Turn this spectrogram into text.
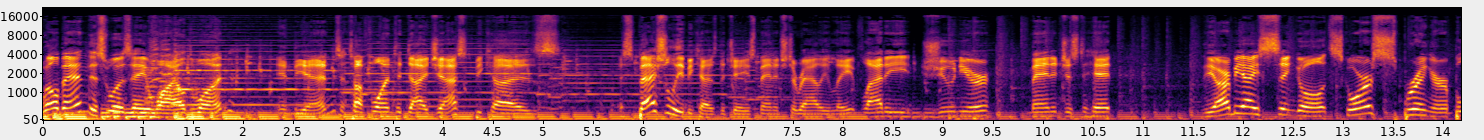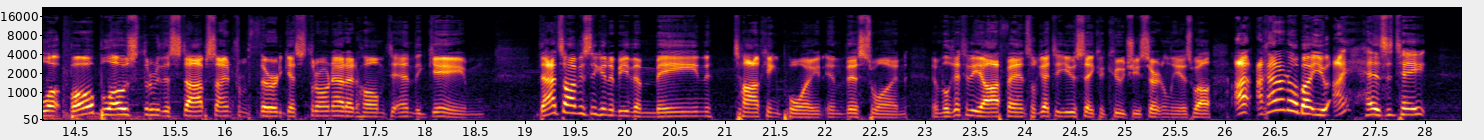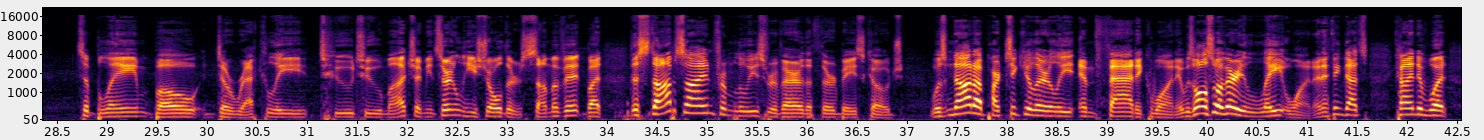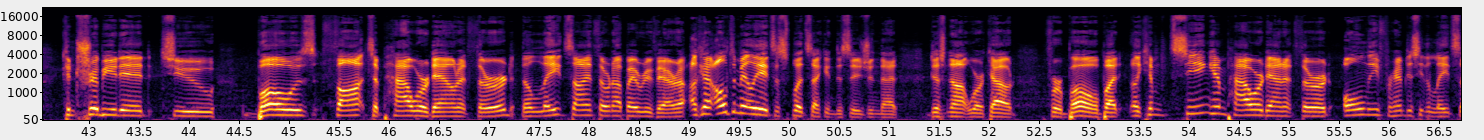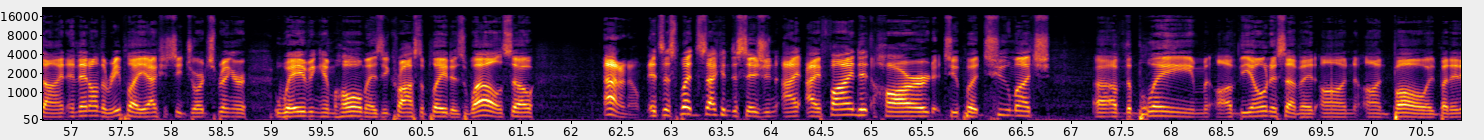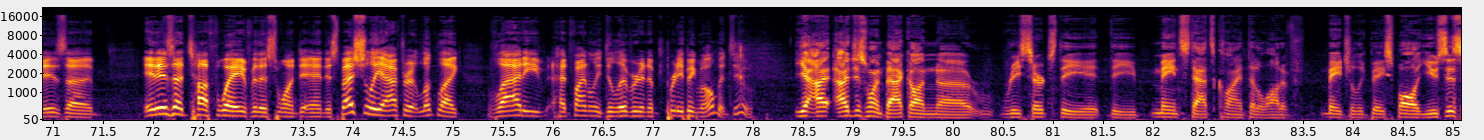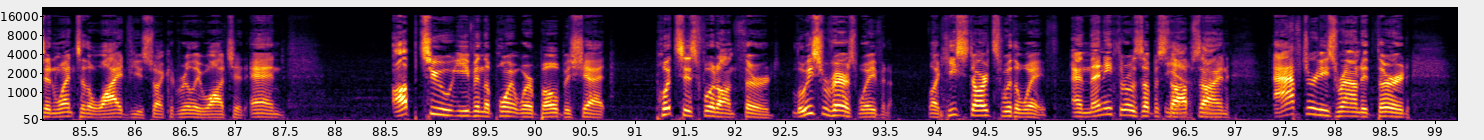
Well, Ben, this was a wild one in the end. A tough one to digest because, especially because the Jays managed to rally late. Vladdy Jr. manages to hit the RBI single. It scores Springer. Blow, Bo blows through the stop sign from third, gets thrown out at home to end the game. That's obviously going to be the main talking point in this one. And we'll get to the offense. We'll get to Yusei Kikuchi certainly as well. I, I don't know about you. I hesitate to blame Bo directly too too much. I mean, certainly he shoulders some of it, but the stop sign from Luis Rivera, the third base coach, was not a particularly emphatic one. It was also a very late one, and I think that's kind of what contributed to Bo's thought to power down at third. The late sign thrown out by Rivera. Okay, ultimately it's a split second decision that does not work out for Bo, but like him seeing him power down at third, only for him to see the late sign, and then on the replay you actually see George Springer waving him home as he crossed the plate as well. So I don't know. It's a split second decision. I, I find it hard to put too much uh, of the blame of the onus of it on on Bo, but it is a it is a tough way for this one to end, especially after it looked like Vladdy had finally delivered in a pretty big moment too. Yeah, I, I just went back on uh, research the the main stats client that a lot of Major League Baseball uses, and went to the wide view so I could really watch it. And up to even the point where Bo Bichette puts his foot on third, Luis Rivera's waving him. Like he starts with a wave, and then he throws up a stop yeah. sign after he's rounded third.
